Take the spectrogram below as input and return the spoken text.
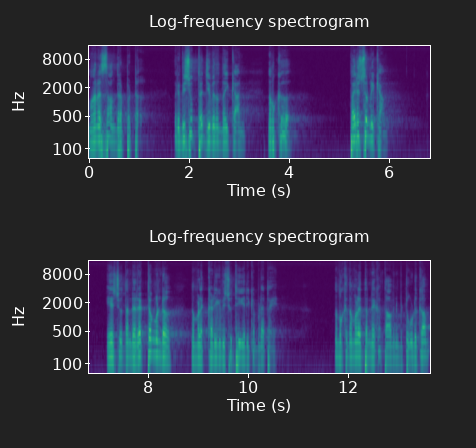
മാനസാന്തരപ്പെട്ട് ഒരു വിശുദ്ധ ജീവിതം നയിക്കാൻ നമുക്ക് പരിശ്രമിക്കാം. യേശു തന്റെ രക്തം കൊണ്ട് നമ്മളെ കഴുകി വിശുദ്ധീകരിക്കപ്പെടട്ടെ. നമുക്ക് നമ്മളെ തന്നെ കർത്താവിന് വിട്ടുകൊടുക്കാം.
